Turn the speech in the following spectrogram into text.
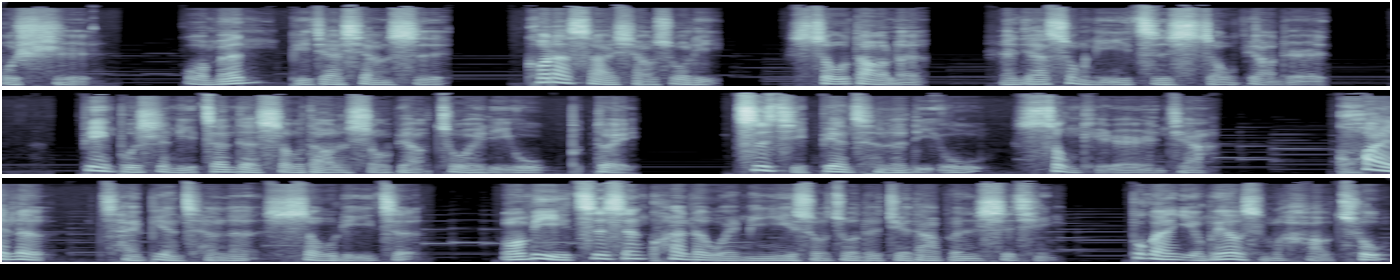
不是，我们比较像是柯达萨小说里收到了人家送你一只手表的人，并不是你真的收到了手表作为礼物，不对，自己变成了礼物送给了人家，快乐才变成了收礼者。我们以自身快乐为名义所做的绝大部分事情，不管有没有什么好处，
